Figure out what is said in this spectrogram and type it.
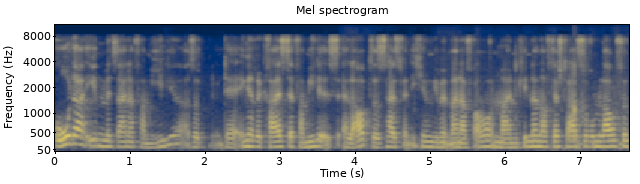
oder eben mit seiner Familie. Also der engere Kreis der Familie ist erlaubt. Das heißt, wenn ich irgendwie mit meiner Frau und meinen Kindern auf der Straße rumlaufe,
